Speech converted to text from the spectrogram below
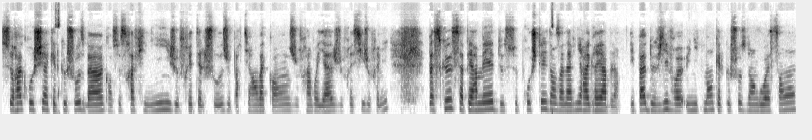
se raccrocher à quelque chose. Ben, quand ce sera fini, je ferai telle chose, je partirai en vacances, je ferai un voyage, je ferai ci, je ferai mi. Parce que ça permet de se projeter dans un avenir agréable et pas de vivre uniquement quelque chose d'angoissant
